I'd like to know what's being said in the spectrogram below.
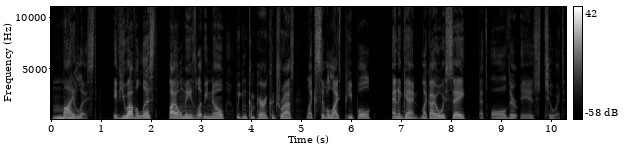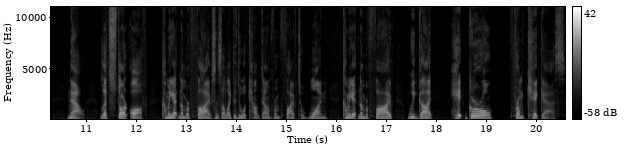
my list. If you have a list, by all means, let me know. We can compare and contrast like civilized people. And again, like I always say, that's all there is to it. Now, let's start off. Coming at number five, since I like to do a countdown from five to one, coming at number five, we got Hit Girl from Kick Ass.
